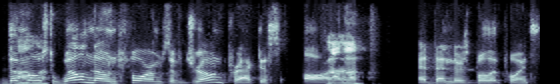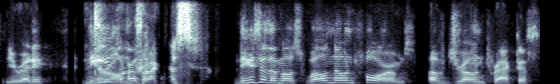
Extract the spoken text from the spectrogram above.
The Comma. most well known forms of drone practice are, Comma. and then there's bullet points. You ready? These Drone are the- practice. These are the most well known forms of drone practice.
